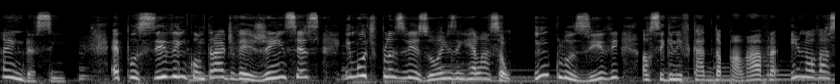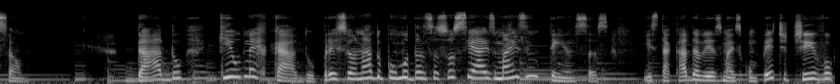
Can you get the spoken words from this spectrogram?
Ainda assim, é possível encontrar divergências e múltiplas visões em relação, inclusive, ao significado da palavra inovação dado que o mercado, pressionado por mudanças sociais mais intensas, está cada vez mais competitivo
